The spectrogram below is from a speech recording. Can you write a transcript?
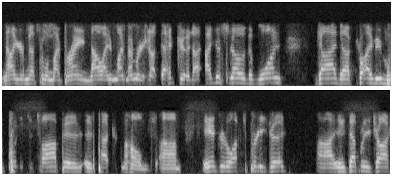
Now you're messing with my brain. Now I, my memory's not that good. I, I just know the one guy that I probably would put at the top is, is Patrick Mahomes. Um, Andrew Luck's pretty good uh, and definitely Josh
